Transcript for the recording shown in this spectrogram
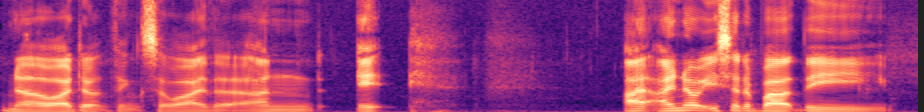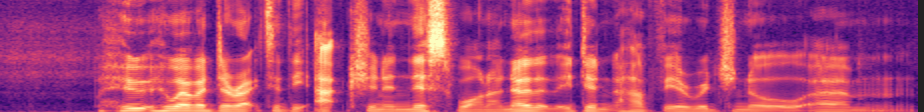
No, I don't think so either. And it, I, I know what you said about the who whoever directed the action in this one. I know that they didn't have the original um,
